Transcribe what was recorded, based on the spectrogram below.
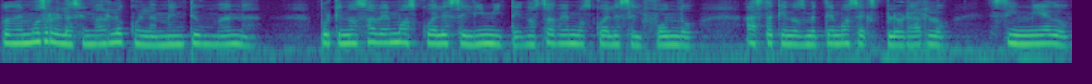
Podemos relacionarlo con la mente humana, porque no sabemos cuál es el límite, no sabemos cuál es el fondo, hasta que nos metemos a explorarlo, sin miedo.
